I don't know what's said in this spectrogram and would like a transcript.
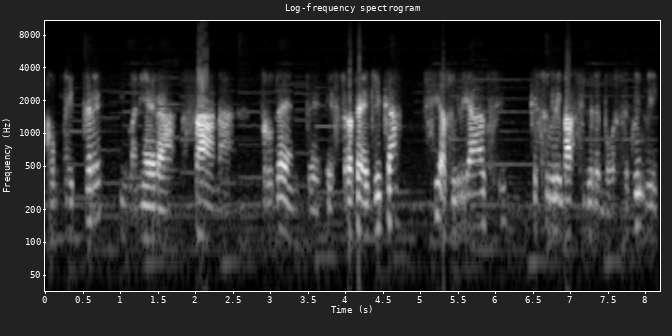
scommettere in maniera sana, prudente e strategica sia sui rialzi che sui ribassi delle borse. Quindi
